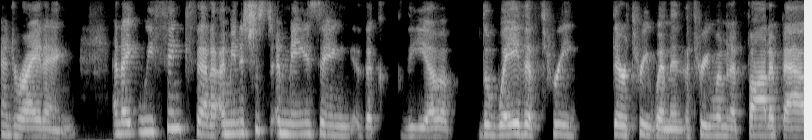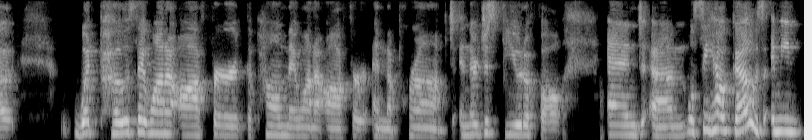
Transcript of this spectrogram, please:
and writing. And i we think that i mean it's just amazing the the uh, the way the three there are three women. The three women have thought about what pose they want to offer, the poem they want to offer, and the prompt. And they're just beautiful. And um, we'll see how it goes. I mean,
